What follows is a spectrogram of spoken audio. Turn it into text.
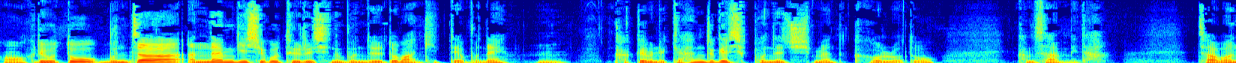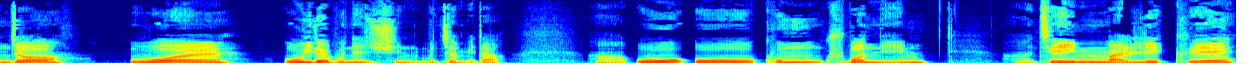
어, 그리고 또 문자 안 남기시고 들으시는 분들도 많기 때문에 음, 가끔 이렇게 한두 개씩 보내주시면 그걸로도 감사합니다. 자, 먼저 5월 5일에 보내주신 문자입니다. 어, 5509번님, 어, 제임 말리크의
